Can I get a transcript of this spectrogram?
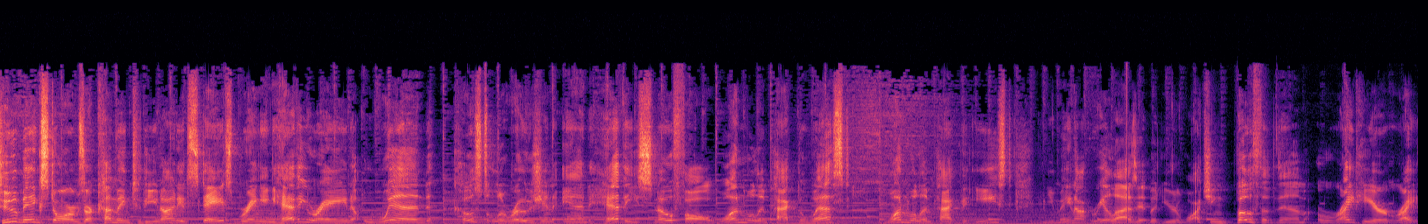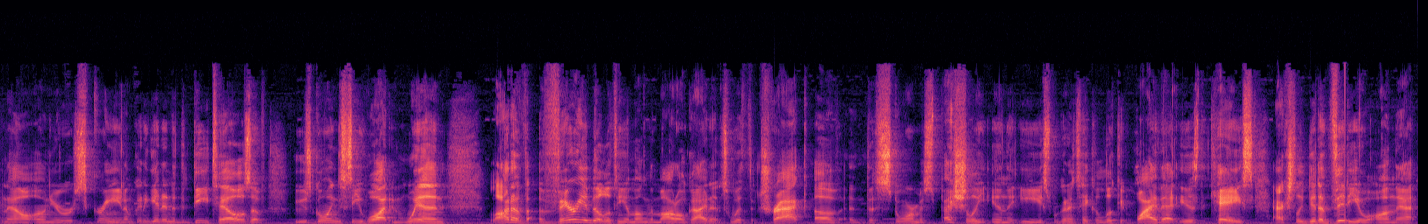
Two big storms are coming to the United States, bringing heavy rain, wind, coastal erosion, and heavy snowfall. One will impact the west, one will impact the east, may not realize it, but you're watching both of them right here, right now on your screen. I'm going to get into the details of who's going to see what and when. A lot of variability among the model guidance with the track of the storm, especially in the east. We're going to take a look at why that is the case. I actually did a video on that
